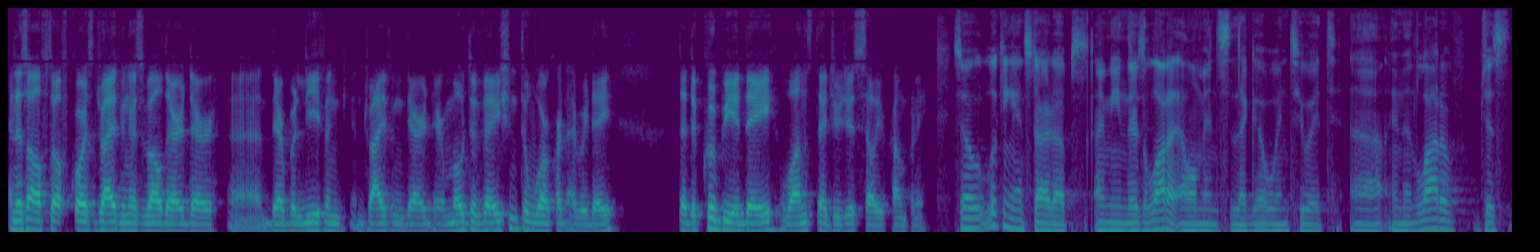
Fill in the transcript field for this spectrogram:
and there's also of course driving as well their their uh, their belief and driving their their motivation to work hard every day that there could be a day once that you just sell your company. So, looking at startups, I mean, there's a lot of elements that go into it, uh, and then a lot of just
